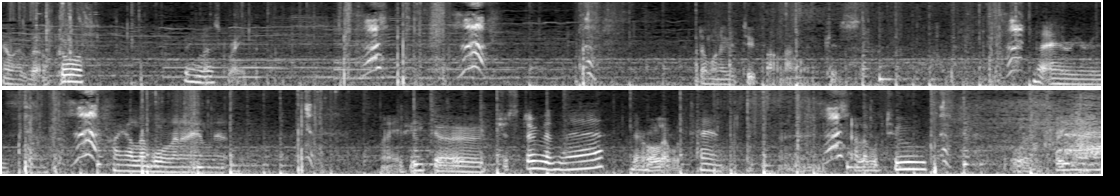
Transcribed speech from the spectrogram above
However, of course, we must raid them. I don't want to go too far that way because the area is uh, higher level than I am now. If you go just over there, they're all level 10. Uh, at level 2, or level 3 level,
